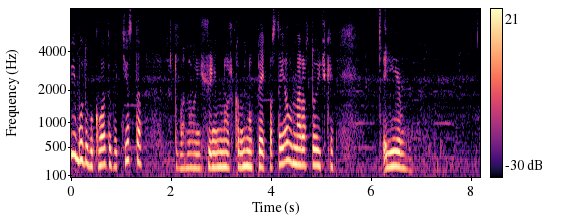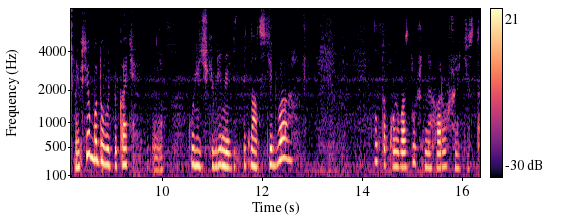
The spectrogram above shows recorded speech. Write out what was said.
И буду выкладывать тесто, чтобы оно еще немножко, минут 5 постояло на расстоечке. И, и все, буду выпекать кулички. Время без 15,2. Вот такое воздушное, хорошее тесто.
